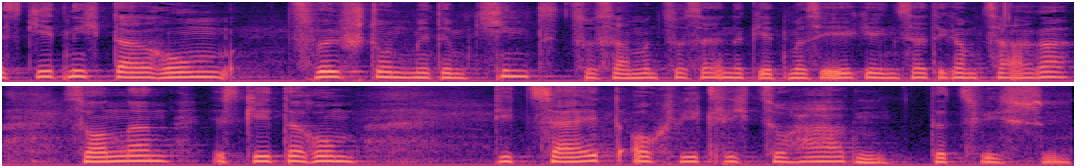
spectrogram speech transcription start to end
Es geht nicht darum, zwölf Stunden mit dem Kind zusammen zu sein, da geht man sich eh gegenseitig am Zager, sondern es geht darum, die Zeit auch wirklich zu haben dazwischen.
